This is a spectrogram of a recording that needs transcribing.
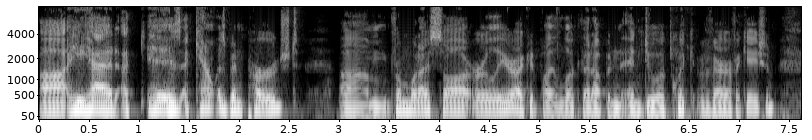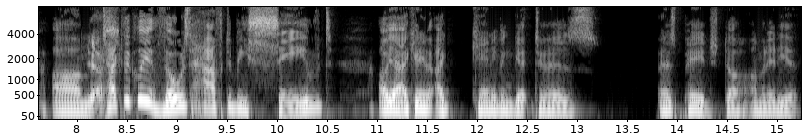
Uh, he had a, his account has been purged. Um, from what I saw earlier, I could probably look that up and, and do a quick verification. Um, Yes. technically, those have to be saved. Oh yeah, I can't. I can't even get to his his page. Duh, I'm an idiot.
